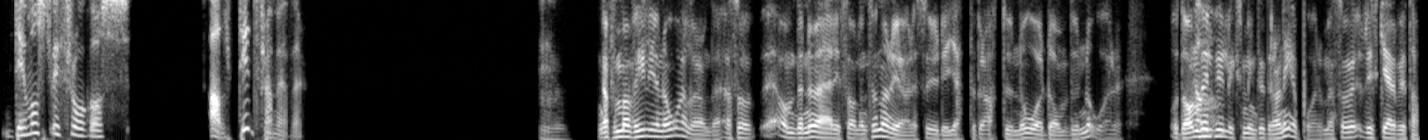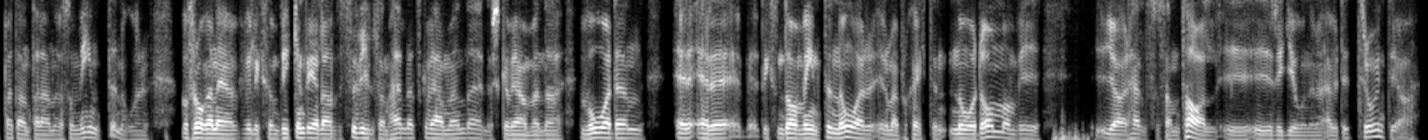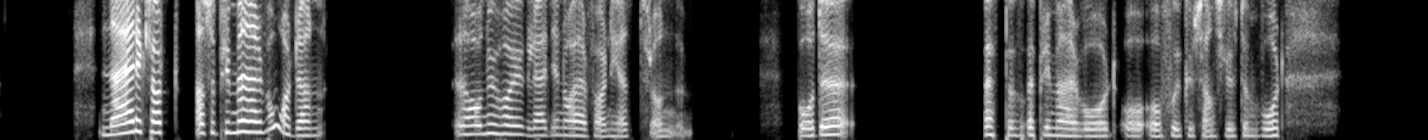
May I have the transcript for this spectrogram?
Det måste vi fråga oss alltid framöver. Mm. Ja, för man vill ju nå alla de där. Alltså, om det nu är i Sollentuna du gör det så är det jättebra att du når dem du når. Och de vill vi liksom inte dra ner på det, men så riskerar vi att tappa ett antal andra som vi inte når. Och frågan är liksom, vilken del av civilsamhället ska vi använda eller ska vi använda vården? Är, är det liksom de vi inte når i de här projekten, når de om vi gör hälsosamtal i, i regionerna? Det tror inte jag. Nej, det är klart, alltså primärvården, ja, nu har jag glädjen och erfarenhet från både primärvård och, och sjukhusansluten vård.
